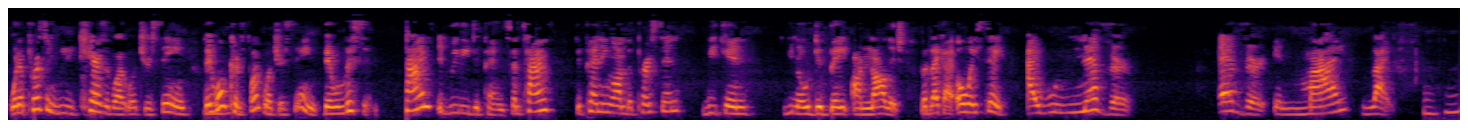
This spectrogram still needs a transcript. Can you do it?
when a person really cares about what you're saying, they mm-hmm. won't confront what you're saying. They will listen. Sometimes it really depends. Sometimes depending on the person, we can, you know, debate on knowledge. But like I always say, I will never, ever in my life mm-hmm.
